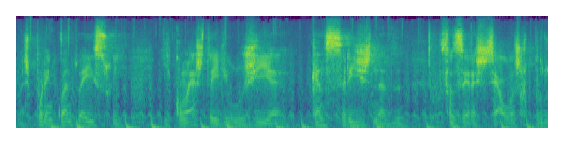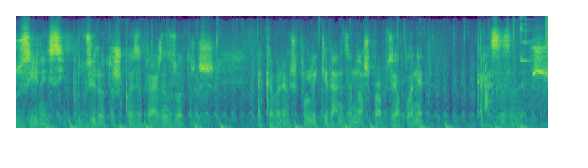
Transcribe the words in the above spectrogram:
Mas por enquanto é isso. E, e com esta ideologia cancerígena de fazer as células reproduzirem-se e produzir outras coisas atrás das outras, acabaremos por liquidar-nos a nós próprios e ao planeta, graças a Deus.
